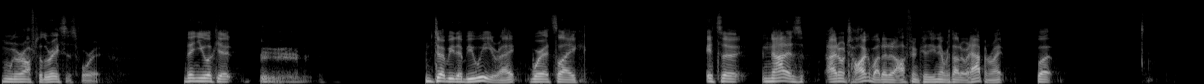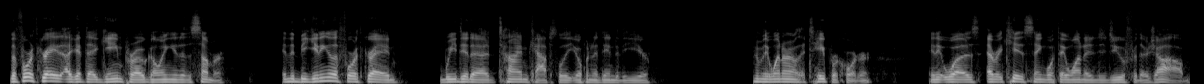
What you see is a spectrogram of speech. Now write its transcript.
And we were off to the races for it. Then you look at WWE, right? Where it's like, it's a not as I don't talk about it often because you never thought it would happen, right? But the fourth grade, I get that Game Pro going into the summer. In the beginning of the fourth grade, we did a time capsule that you open at the end of the year, and they went around with a tape recorder, and it was every kid saying what they wanted to do for their job.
